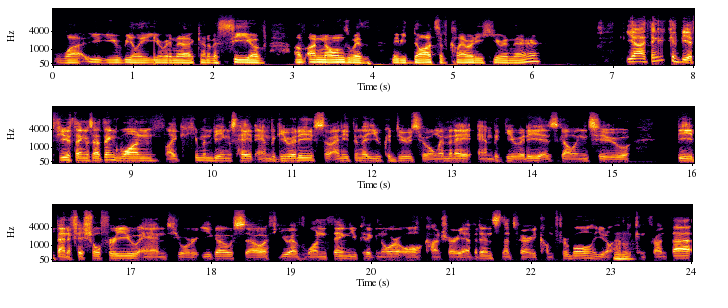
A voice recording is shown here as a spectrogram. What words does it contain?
what you, you really you're in a kind of a sea of of unknowns with maybe dots of clarity here and there yeah, I think it could be a few things. I think one, like human beings hate ambiguity. So anything that you could do to eliminate ambiguity is going to be beneficial for you and your ego. So if you have one thing, you could ignore all contrary evidence. That's very comfortable. You don't have mm-hmm. to confront that.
